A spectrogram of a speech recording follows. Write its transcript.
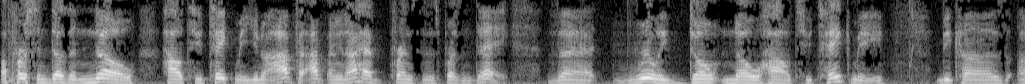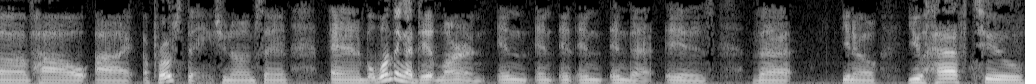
a person doesn't know how to take me. You know, I've, I've I mean, I have friends to this present day that really don't know how to take me because of how I approach things. You know what I'm saying? And but one thing I did learn in in in in that is that you know you have to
